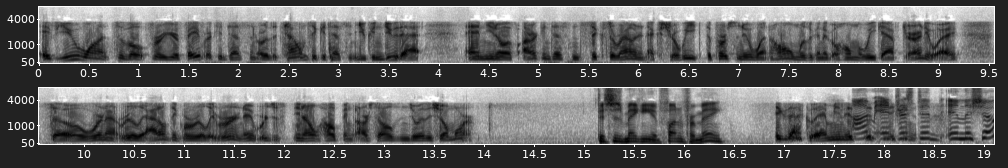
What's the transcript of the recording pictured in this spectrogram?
if you want to vote for your favorite contestant or the talented contestant, you can do that. And you know, if our contestant sticks around an extra week, the person who went home was going to go home the week after anyway. So we're not really. I don't think we're really ruining it. We're just you know helping ourselves enjoy the show more. This is making it fun for me. Exactly. I mean, it's, I'm it's making it- interested in the show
